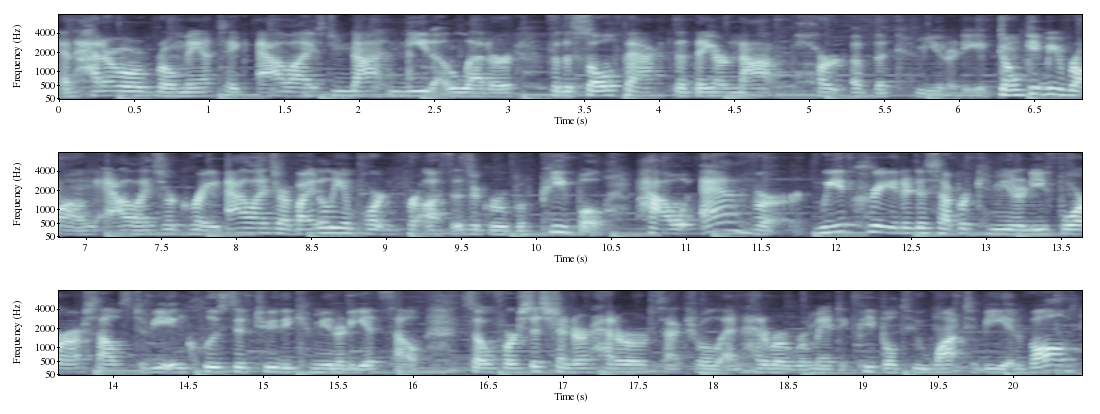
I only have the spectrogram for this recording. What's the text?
and heteroromantic allies do not need a letter for the sole fact that they are not part of the community. Don't get me wrong, allies are great. Allies are vitally important for us as a group of people. However, we've created a separate community for ourselves to be inclusive to the community itself. So for cisgender, heterosexual, and heteroromantic people to want to be involved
